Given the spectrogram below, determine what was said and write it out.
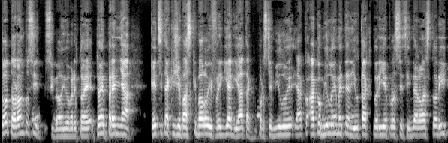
to Toronto si, si veľmi dobre, to je, to je pre mňa, keď si taký, že basketbalový jak ja, tak proste miluje, ako, ako milujeme ten Utah, ktorý je proste Cinderella story,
